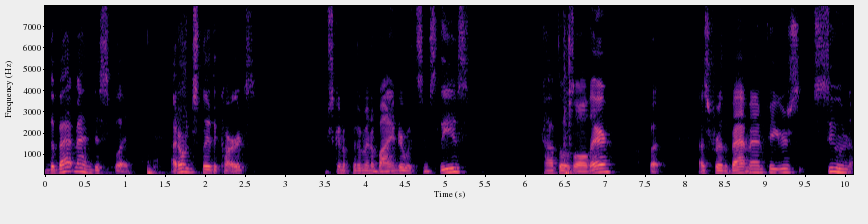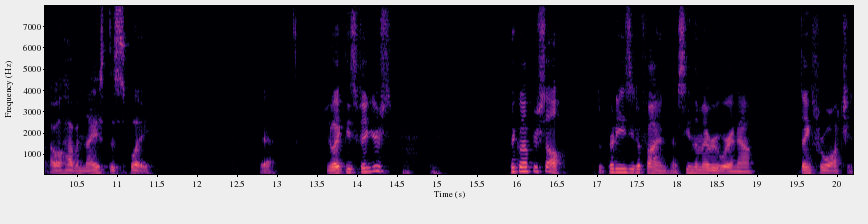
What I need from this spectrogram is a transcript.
the Batman display. I don't display the cards. I'm just going to put them in a binder with some sleeves. Have those all there. But as for the Batman figures, soon I will have a nice display. Yeah. If you like these figures, pick them up yourself. They're pretty easy to find. I've seen them everywhere now. Thanks for watching.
